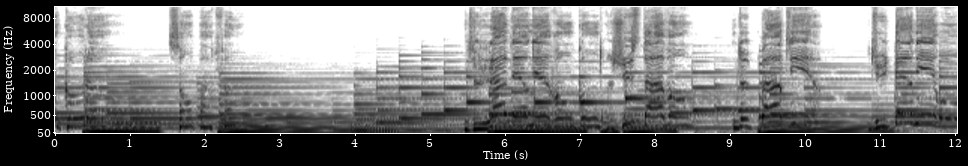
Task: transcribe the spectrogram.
incolores sans parfum de la dernière rencontre juste avant de partir du dernier rond.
